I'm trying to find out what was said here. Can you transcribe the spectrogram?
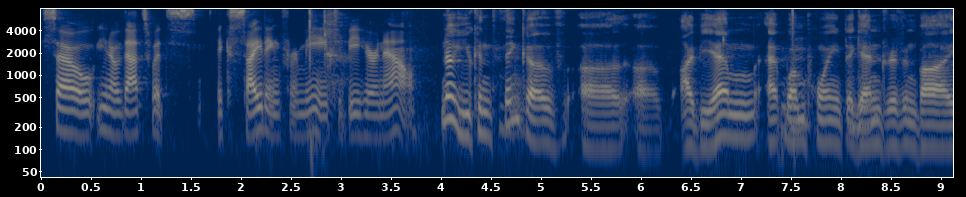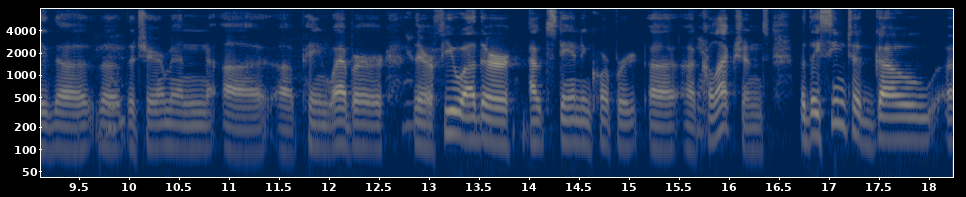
So, you know, that's what's exciting for me to be here now. No, you can think of uh, uh, IBM at one point, again driven by the the, the chairman uh, uh, PaineWebber. There are a few other outstanding corporate uh, uh, Yeah. collections, but they seem to go uh,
